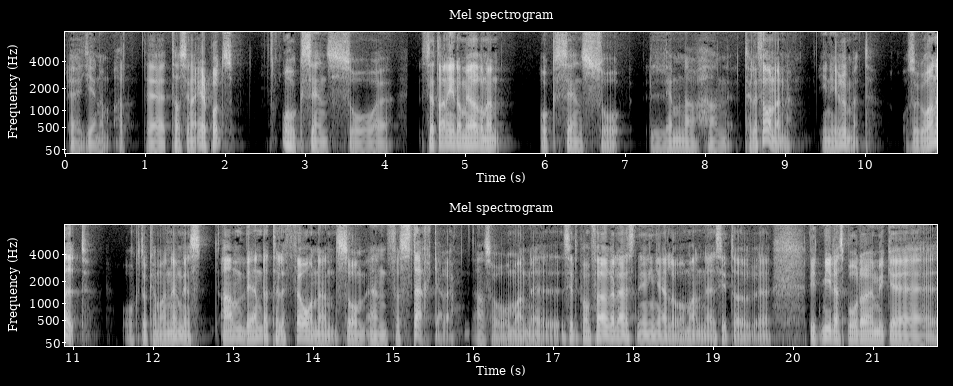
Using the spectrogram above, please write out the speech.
eh, genom att eh, ta sina airpods och sen så eh, sätter han i dem i öronen och sen så lämnar han telefonen inne i rummet och så går han ut och då kan man nämligen använda telefonen som en förstärkare. Alltså om man eh, sitter på en föreläsning eller om man eh, sitter eh, vid ett middagsbord där det är mycket eh,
